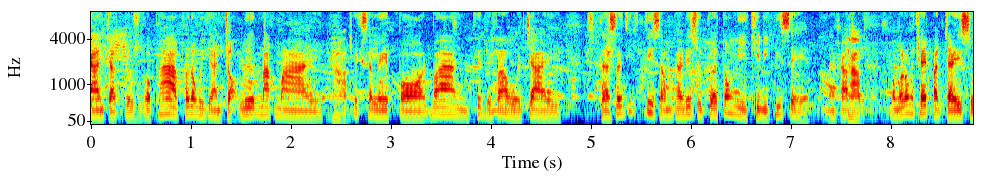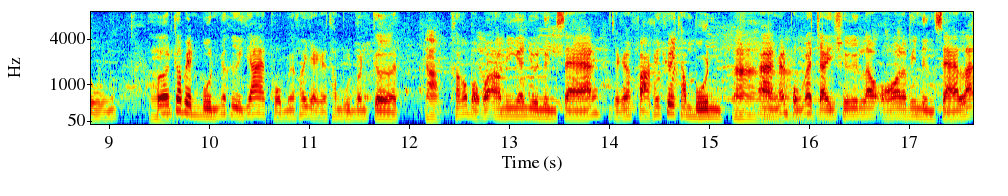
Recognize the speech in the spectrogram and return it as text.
การจัดตรวจสุขภาพก็ต้องมีการเจาะเลือดมากมายครับเอ็กซเรย์ปอดบ้างขึ้นไฟฟ้าหัวใจ แต่ที่ที่สำคัญที่สุดก็ต้องมีคลินิกพิเศษนะครับครับ มันก็ต้องใช้ปัจจัยสูงอืมเพิร์นก็เป็นบุญก็คือญาติผมเนี่ยเขาอยากจะทำบุญวันเกิด ครับเขาก็บอกว่าเอามีเงินอยู่1นึ่งแสนอยากจะฝากให้ช่วยทำบุญอ่า อ่างั้นผมก็ใจชื้นแล้วอ๋อเรามี1นึ่งแสนละ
